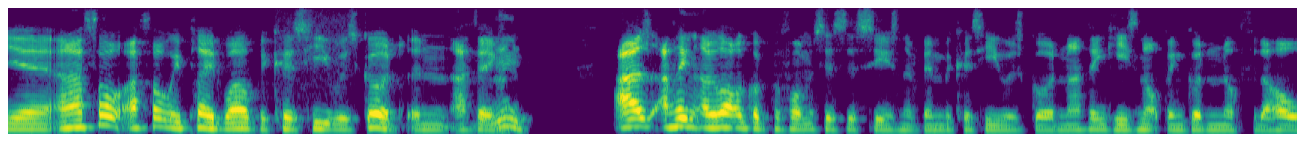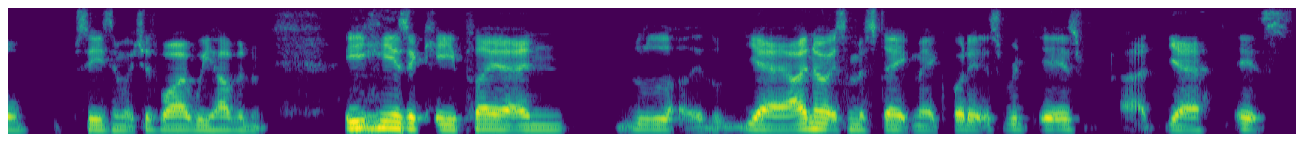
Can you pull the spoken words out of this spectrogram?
Yeah, and I thought I thought we played well because he was good, and I think Mm. as I think a lot of good performances this season have been because he was good, and I think he's not been good enough for the whole season, which is why we haven't. He, he is a key player, and yeah, I know it's a mistake, Mick, but it's it is uh, yeah, it's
